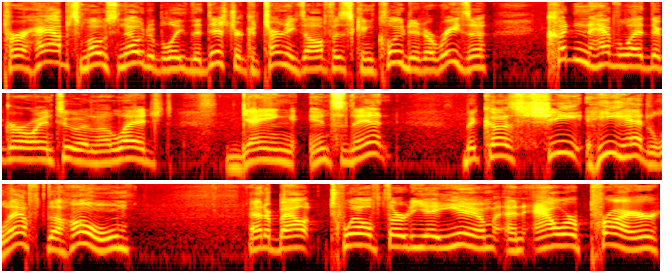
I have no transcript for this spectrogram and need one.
Perhaps most notably, the district attorney's office concluded Araiza couldn't have led the girl into an alleged gang incident because she he had left the home at about 12:30 a.m. an hour prior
